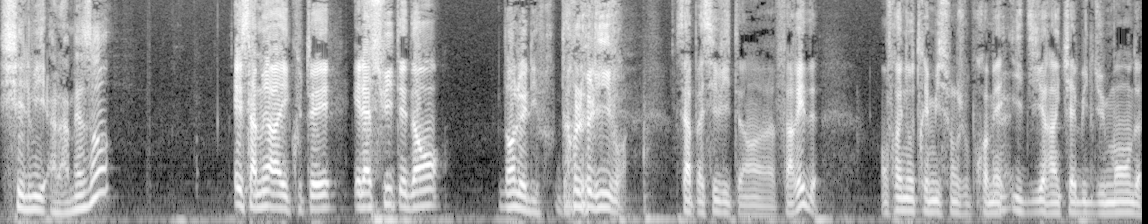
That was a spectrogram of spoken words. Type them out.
chez lui à la maison Et sa mère a écouté. Et la suite est dans, dans le livre. dans le livre. Ça a passé vite, hein, Farid. On fera une autre émission, je vous promets. Ouais. Idir, un Kabyle du monde,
